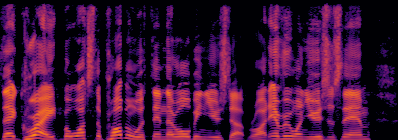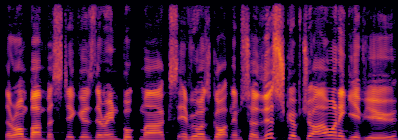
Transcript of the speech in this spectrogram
They're great, but what's the problem with them? They're all being used up, right? Everyone uses them. They're on bumper stickers, they're in bookmarks, everyone's got them. So this scripture I want to give you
